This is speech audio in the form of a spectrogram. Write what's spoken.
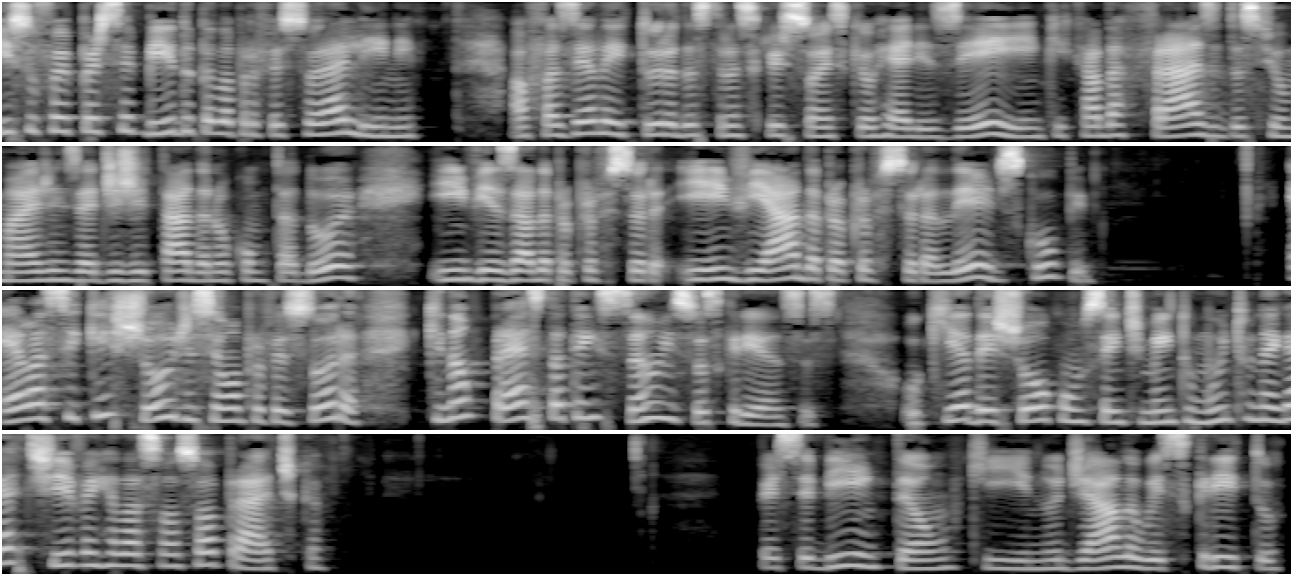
Isso foi percebido pela professora Aline. Ao fazer a leitura das transcrições que eu realizei, em que cada frase das filmagens é digitada no computador e enviada para a professora e enviada para a professora ler, desculpe, ela se queixou de ser uma professora que não presta atenção em suas crianças, o que a deixou com um sentimento muito negativo em relação à sua prática. Percebi então que, no diálogo escrito,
